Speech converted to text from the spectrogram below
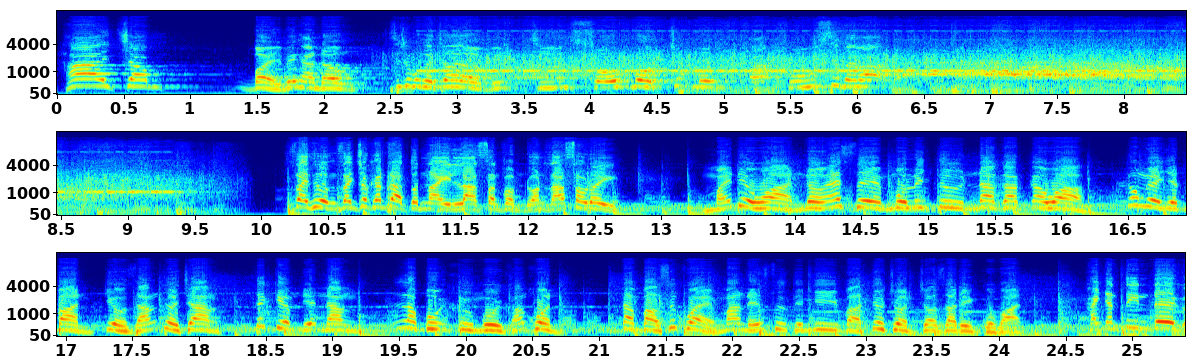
270 000 đồng. Xin chúc mừng người chơi ở vị trí số 1. Chúc mừng bạn Phú. Xin mời bạn. Giải thưởng dành cho khán giả tuần này là sản phẩm đoán giá sau đây. Máy điều hòa NSC 104 Nagakawa, công nghệ Nhật Bản, kiểu dáng thời trang, tiết kiệm điện năng, lọc bụi khử mùi kháng khuẩn, đảm bảo sức khỏe, mang đến sự tiện nghi và tiêu chuẩn cho gia đình của bạn. Hãy nhắn tin DG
